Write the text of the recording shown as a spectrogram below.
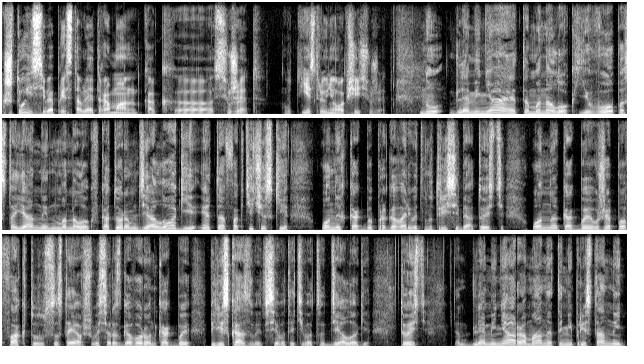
что из себя представляет роман как э, сюжет? Вот есть ли у него вообще сюжет? Ну, для меня это монолог, его постоянный монолог, в котором диалоги — это фактически он их как бы проговаривает внутри себя. То есть он как бы уже по факту состоявшегося разговора, он как бы пересказывает все вот эти вот диалоги. То есть для меня роман — это непрестанный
